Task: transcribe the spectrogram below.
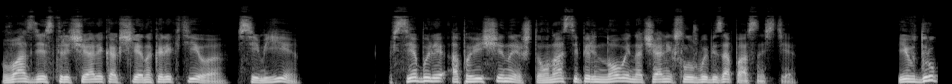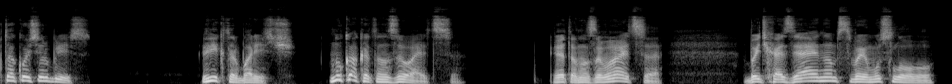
Вас здесь встречали как члена коллектива, семьи. Все были оповещены, что у нас теперь новый начальник службы безопасности». И вдруг такой сюрприз. Виктор Борисович, ну как это называется? Это называется быть хозяином своему слову,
